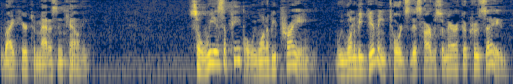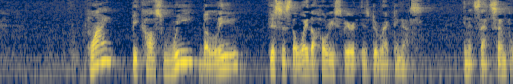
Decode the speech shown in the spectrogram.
right here to Madison County. So we as a people, we want to be praying. We want to be giving towards this Harvest America crusade. Why? Because we believe this is the way the Holy Spirit is directing us. And it's that simple.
